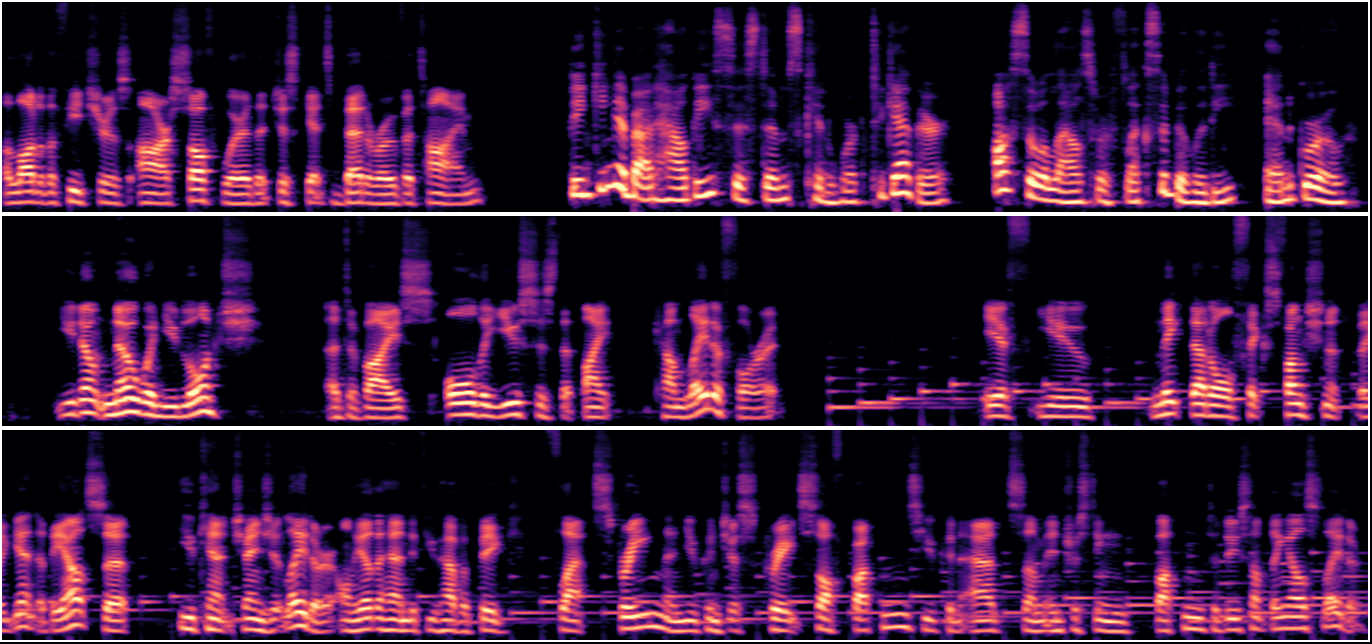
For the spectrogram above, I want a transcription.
a lot of the features are software that just gets better over time. Thinking about how these systems can work together also allows for flexibility and growth. You don't know when you launch a device all the uses that might come later for it. If you make that all fixed function at the beginning, at the outset, you can't change it later. On the other hand, if you have a big flat screen and you can just create soft buttons, you can add some interesting button to do something else later.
